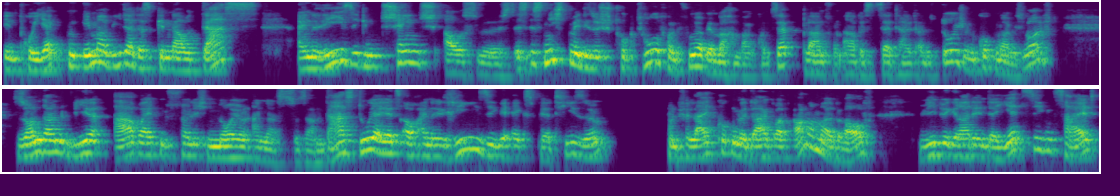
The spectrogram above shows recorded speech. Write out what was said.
in Projekten immer wieder, dass genau das einen riesigen Change auslöst. Es ist nicht mehr diese Struktur von früher, wir machen mal ein Konzeptplan von A bis Z halt alles durch und gucken mal, wie es läuft, sondern wir arbeiten völlig neu und anders zusammen. Da hast du ja jetzt auch eine riesige Expertise und vielleicht gucken wir da gerade auch nochmal drauf, wie wir gerade in der jetzigen Zeit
